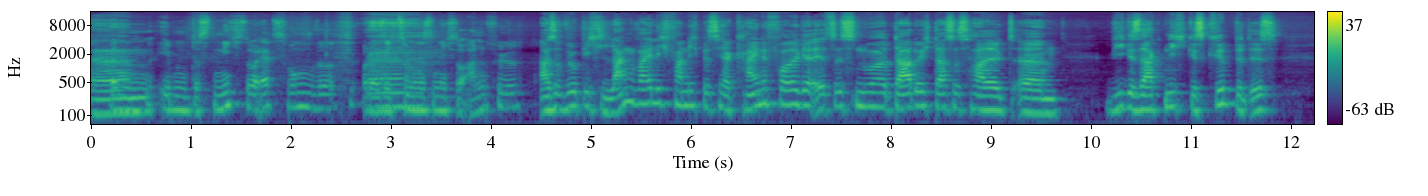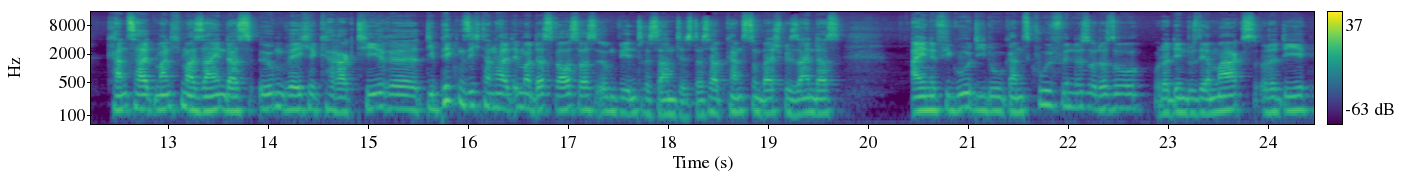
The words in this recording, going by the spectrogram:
Ähm, wenn eben das nicht so erzwungen wird oder äh, sich zumindest nicht so anfühlt. Also wirklich langweilig fand ich bisher keine Folge. Es ist nur dadurch, dass es halt, ähm, wie gesagt, nicht geskriptet ist, kann es halt manchmal sein, dass irgendwelche Charaktere, die picken sich dann halt immer das raus, was irgendwie interessant ist. Deshalb kann es zum Beispiel sein, dass eine Figur, die du ganz cool findest oder so, oder den du sehr magst, oder die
